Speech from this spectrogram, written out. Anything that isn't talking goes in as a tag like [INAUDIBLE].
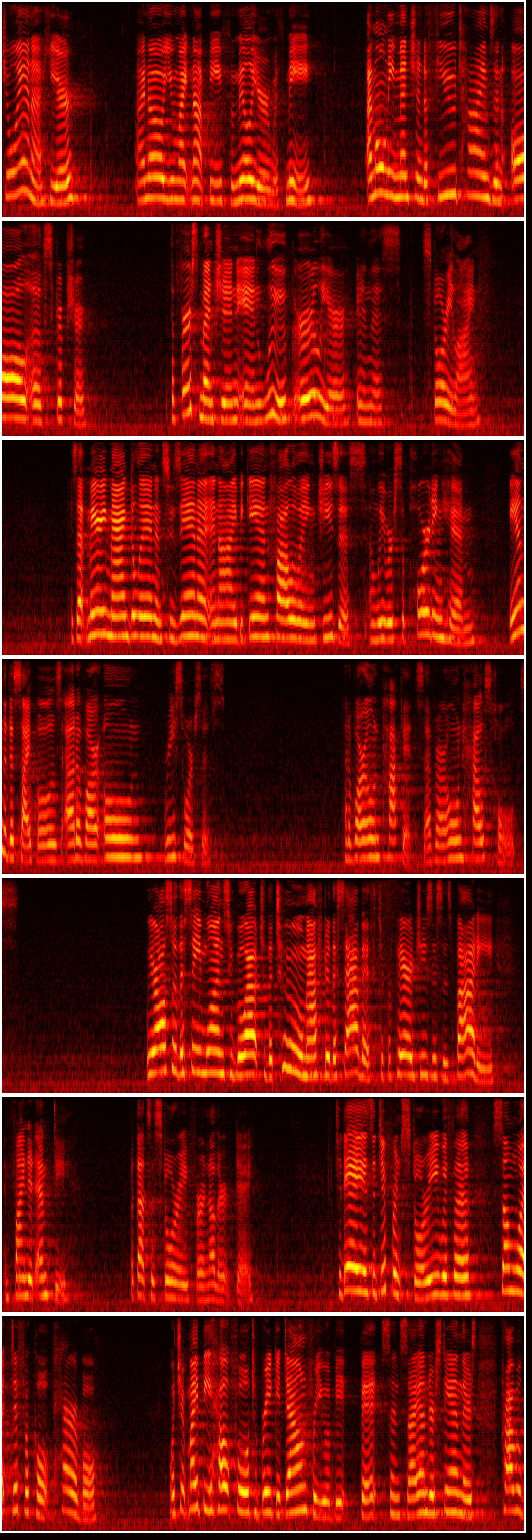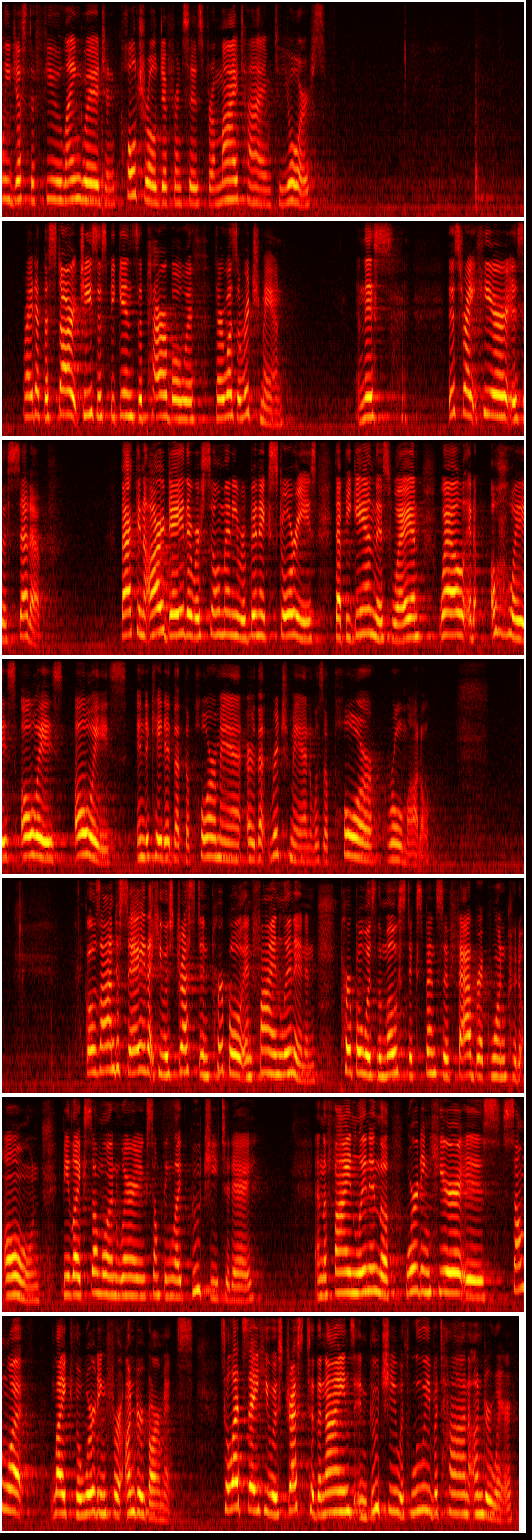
Joanna here. I know you might not be familiar with me. I'm only mentioned a few times in all of Scripture. The first mention in Luke earlier in this storyline is that Mary Magdalene and Susanna and I began following Jesus, and we were supporting him and the disciples out of our own resources, out of our own pockets, of our own households. We are also the same ones who go out to the tomb after the Sabbath to prepare Jesus' body and find it empty. But that's a story for another day. Today is a different story with a somewhat difficult parable, which it might be helpful to break it down for you a bit, since I understand there's probably just a few language and cultural differences from my time to yours. Right at the start, Jesus begins the parable with there was a rich man. And this, [LAUGHS] this right here is a setup. Back in our day, there were so many rabbinic stories that began this way, and well, it always, always, always indicated that the poor man or that rich man was a poor role model. Goes on to say that he was dressed in purple and fine linen, and purple was the most expensive fabric one could own. Be like someone wearing something like Gucci today. And the fine linen, the wording here is somewhat like the wording for undergarments. So let's say he was dressed to the nines in Gucci with Louis Vuitton underwear.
